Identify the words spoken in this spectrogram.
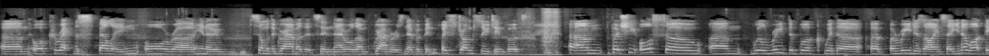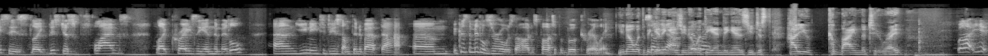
um, or correct the spelling, or uh, you know some of the grammar that's in there. Although grammar has never been my strong suit in books, um, but she also um, will read the book with a, a, a reader's eye and say, you know what, this is like this just flags like crazy in the middle and you need to do something about that um, because the middles are always the hardest part of a book, really. You know what the So, beginning yeah, is, you know what were- the ending is. You just, how do you combine the two, right? Well, you,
